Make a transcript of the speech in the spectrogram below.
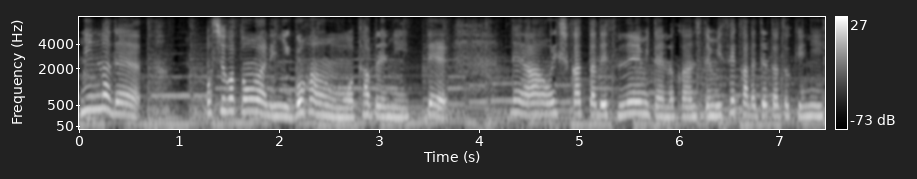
みんなでお仕事終わりにご飯を食べに行って、で、あー美味しかったですね、みたいな感じで店から出た時に、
